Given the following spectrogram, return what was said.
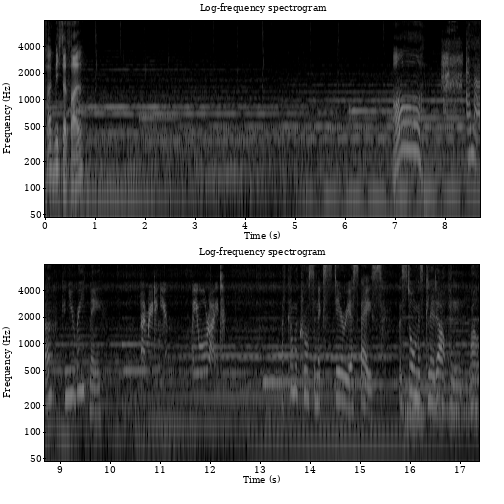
Scheint nicht der Fall. Can you read me? I'm reading you. Are you all right? I've come across an exterior space. The storm has cleared up and, well,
